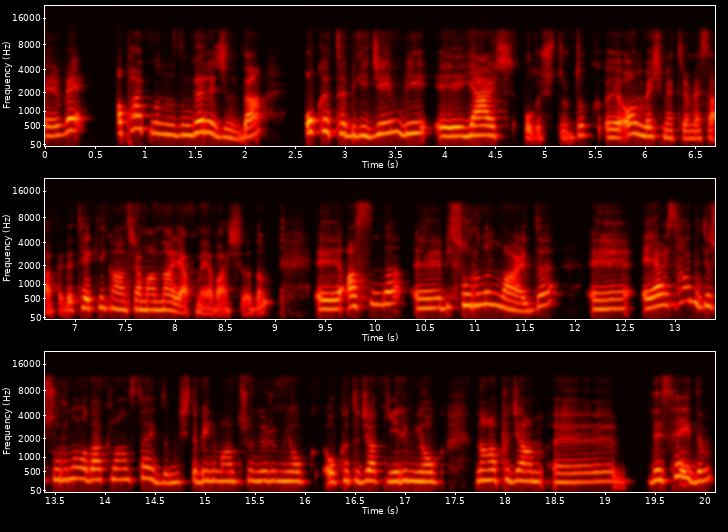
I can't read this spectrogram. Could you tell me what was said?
Ve apartmanımızın garajında ok atabileceğim bir yer oluşturduk. E, 15 metre mesafede teknik antrenmanlar yapmaya başladım. Aslında bir sorunum vardı. Eğer sadece soruna odaklansaydım, işte benim antrenörüm yok, ok atacak yerim yok, ne yapacağım, deseydim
